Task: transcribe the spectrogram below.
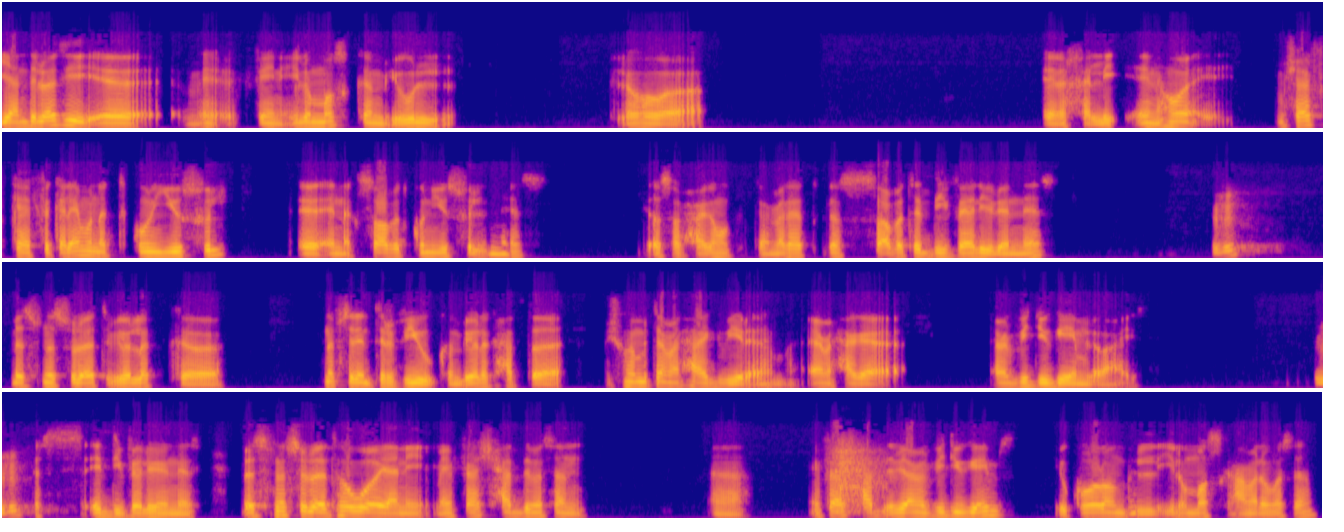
يعني دلوقتي م- فين؟ إيلون ماسك كان بيقول اللي هو خلي إن هو مش عارف ك- في كلامه إنك تكون useful إنك صعب تكون useful للناس دي أصعب حاجة ممكن تعملها بس صعبه تدي value للناس مهم. بس في نفس الوقت بيقول لك آه، نفس ال interview كان بيقول لك حتى مش مهم تعمل حاجة كبيرة اعمل حاجة اعمل video game لو عايز مهم. بس ادي value للناس بس في نفس الوقت هو يعني ما ينفعش حد مثلا آه ما ينفعش حد بيعمل video games يقارن باللي إيلون ماسك عمله مثلا.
